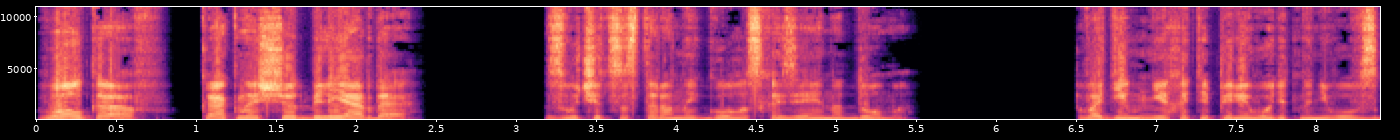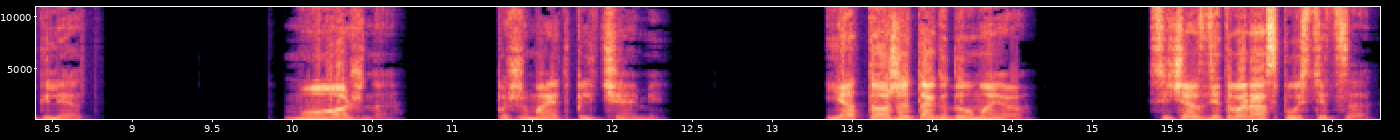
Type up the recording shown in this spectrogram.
«Волков, как насчет бильярда?» Звучит со стороны голос хозяина дома. Вадим нехотя переводит на него взгляд. «Можно», — пожимает плечами. «Я тоже так думаю. Сейчас детвора спустится.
